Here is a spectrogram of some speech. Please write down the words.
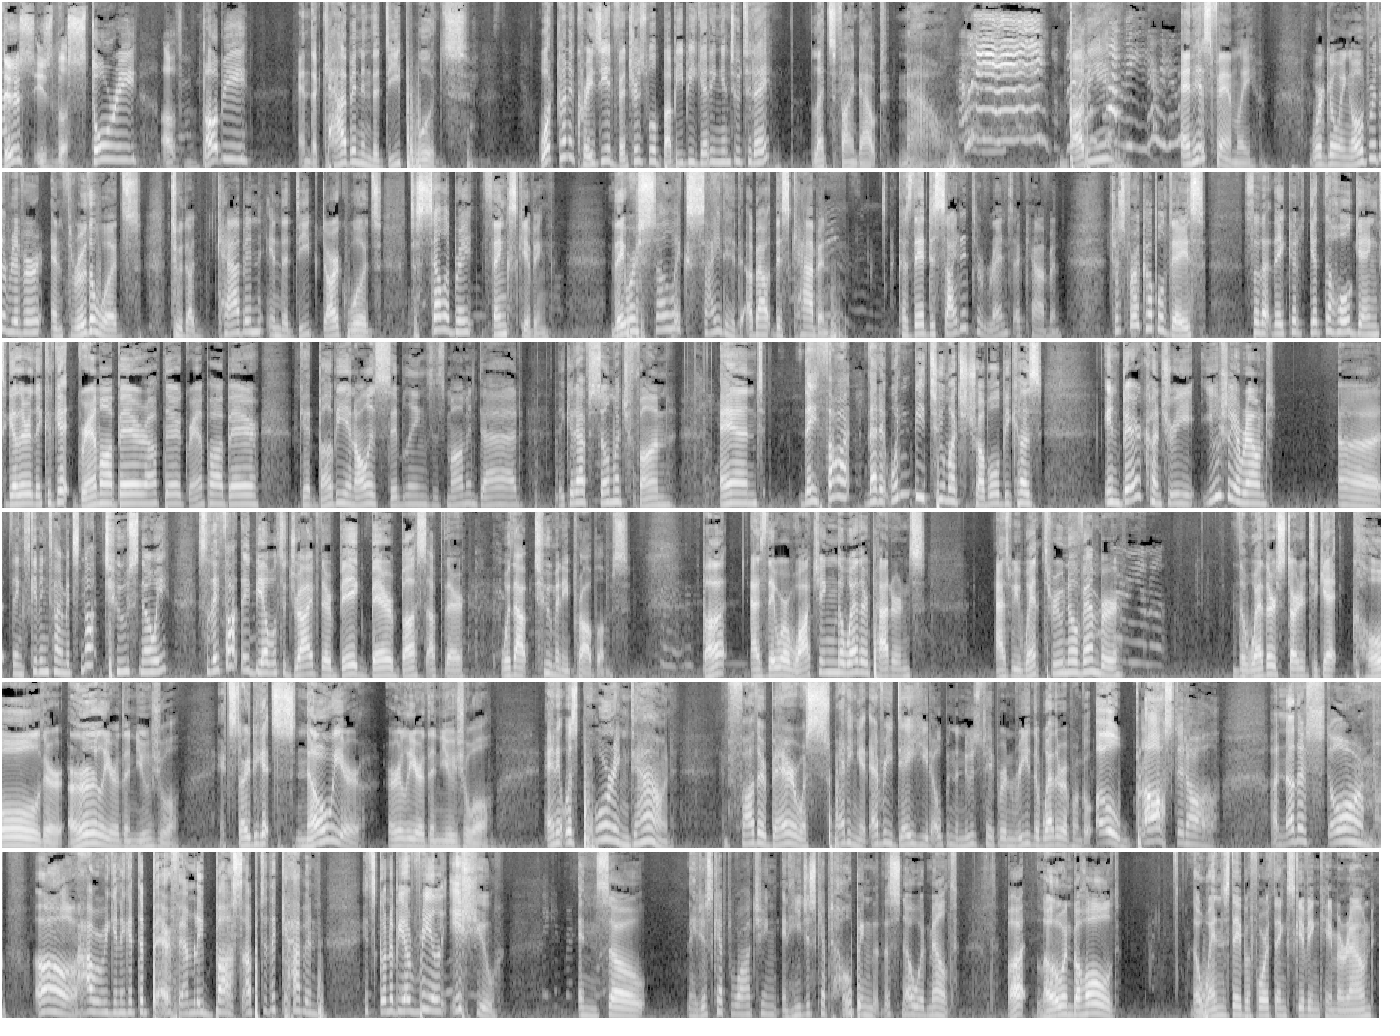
This is the story of Bubby and the cabin in the deep woods. What kind of crazy adventures will Bubby be getting into today? Let's find out now. Bubby and his family were going over the river and through the woods to the cabin in the deep, dark woods to celebrate Thanksgiving. They were so excited about this cabin because they had decided to rent a cabin just for a couple days so that they could get the whole gang together. They could get Grandma Bear out there, Grandpa Bear, get Bubby and all his siblings, his mom and dad. They could have so much fun. And they thought that it wouldn't be too much trouble because in bear country, usually around uh, Thanksgiving time, it's not too snowy. So they thought they'd be able to drive their big bear bus up there without too many problems. But as they were watching the weather patterns, as we went through November, the weather started to get colder earlier than usual. It started to get snowier earlier than usual. And it was pouring down. And Father Bear was sweating it. Every day he'd open the newspaper and read the weather report and go, Oh, blast it all! Another storm! Oh, how are we going to get the Bear family bus up to the cabin? It's going to be a real issue. And so they just kept watching, and he just kept hoping that the snow would melt. But lo and behold, the Wednesday before Thanksgiving came around,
